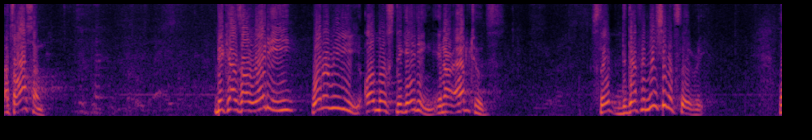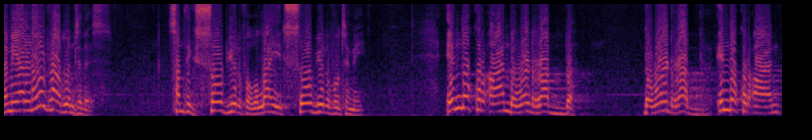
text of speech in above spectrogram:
That's awesome. Because already, what are we almost negating in our attitudes? Slave, the definition of slavery. Let me add another problem to this. Something so beautiful. Wallahi, it's so beautiful to me. In the Quran, the word Rabb, the word Rabb in the Quran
